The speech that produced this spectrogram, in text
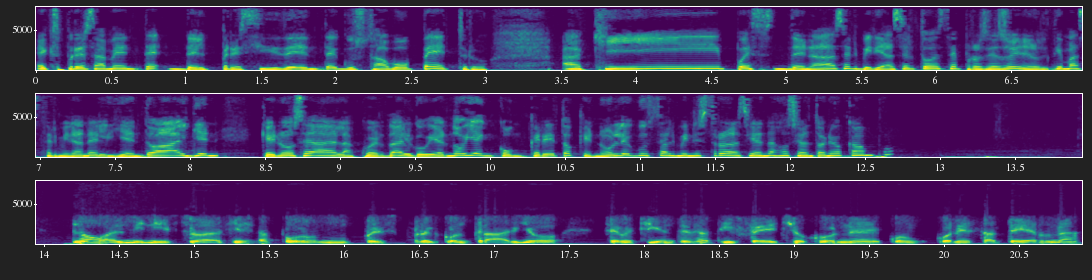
expresamente del presidente Gustavo Petro. Aquí, pues, de nada serviría hacer todo este proceso y en últimas terminan eligiendo a alguien que no sea de la cuerda del gobierno y en concreto que no le gusta al ministro de Hacienda, José Antonio Campo. No, el ministro de Hacienda, por, pues, por el contrario, se siente satisfecho con, eh, con, con esta terna.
